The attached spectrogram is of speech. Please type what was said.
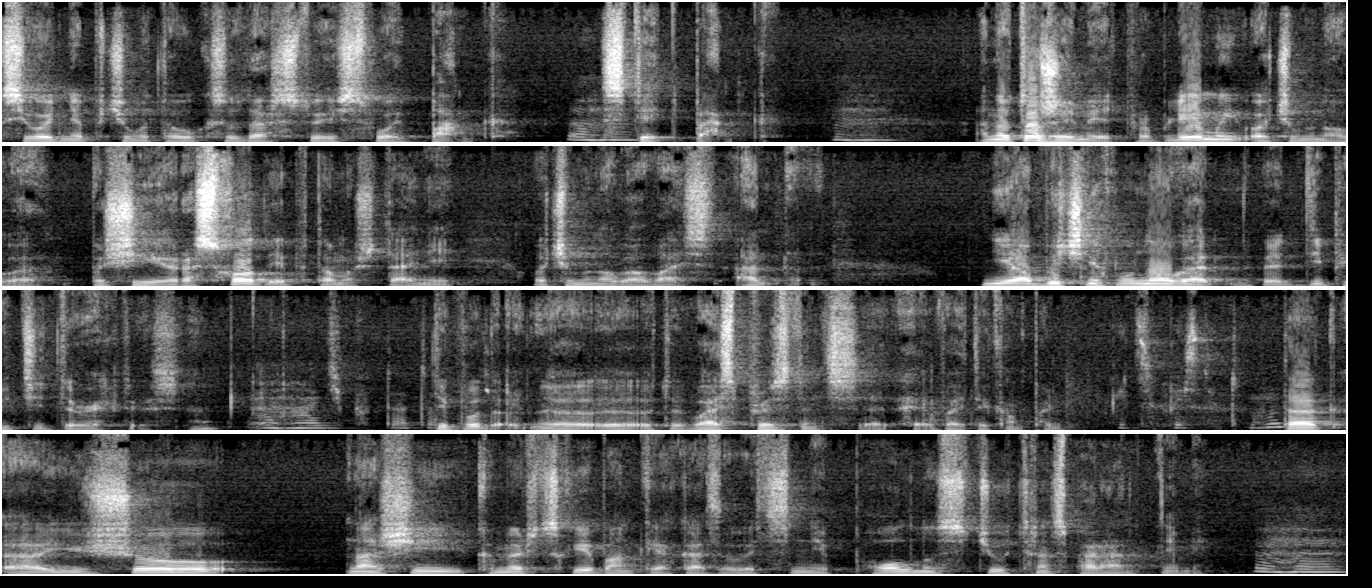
сегодня почему-то у государства есть свой банк, угу. State Bank. Угу. Оно тоже имеет проблемы, очень много, большие расходы, потому что они очень много власти необычных много, например, deputy directors. Да? Ага, депутатов. Депутат, э, это vice presidents э, в этой компании. Угу. Так, а еще наши коммерческие банки оказываются не полностью транспарентными. Угу.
